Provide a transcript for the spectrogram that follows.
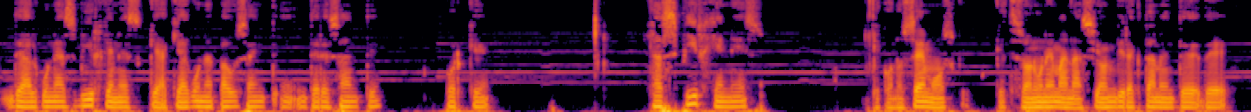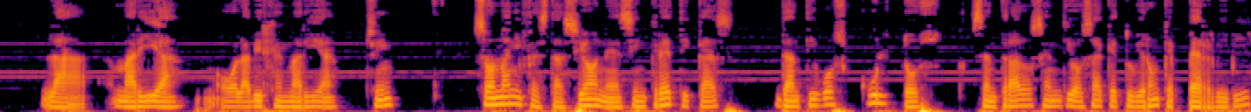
de algunas vírgenes, que aquí hago una pausa interesante, porque las vírgenes que conocemos, que son una emanación directamente de la María o la Virgen María, ¿sí? Son manifestaciones sincréticas de antiguos cultos centrados en diosa que tuvieron que pervivir,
